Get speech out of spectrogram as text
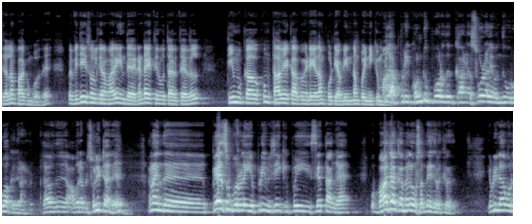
இதெல்லாம் பார்க்கும்போது இப்போ விஜய் சொல்கிற மாதிரி இந்த ரெண்டாயிரத்தி இருபத்தாறு தேர்தல் திமுகவுக்கும் தாவேக்காவுக்கும் இடையே தான் போட்டி அப்படின்னு தான் போய் நிற்குமா இல்லை அப்படி கொண்டு போகிறதுக்கான சூழலை வந்து உருவாக்குகிறார்கள். அதாவது அவர் அப்படி சொல்லிட்டாரு. ஆனால் இந்த பேசு பொருளை எப்படி விஜய்க்கு போய் சேர்த்தாங்க? இப்போ பாஜக மேலே ஒரு சந்தேகம் இருக்கிறது. எப்படின்னா ஒரு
